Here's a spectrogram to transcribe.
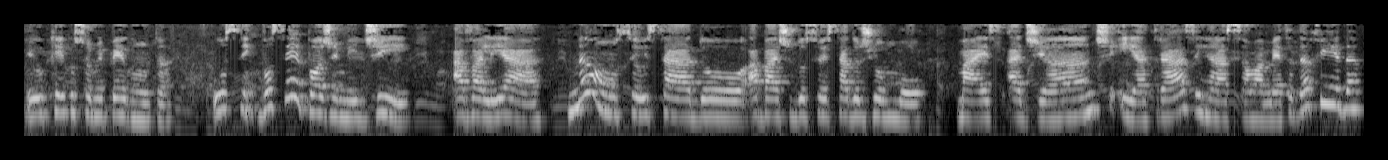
E o que, que o senhor me pergunta? Você pode medir, avaliar, não o seu estado abaixo do seu estado de humor, mais adiante e atrás em relação à meta da vida.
